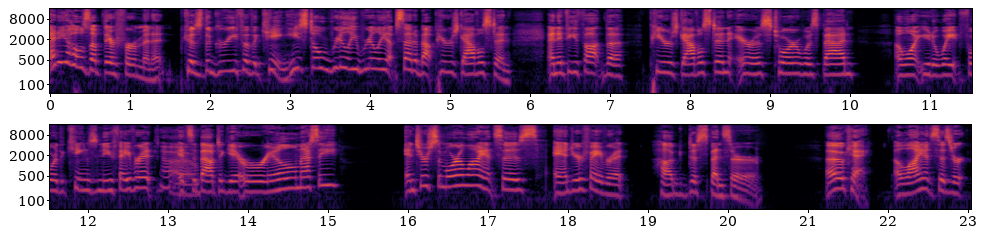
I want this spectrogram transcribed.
Eddie holds up there for a minute because the grief of a king. He's still really, really upset about Piers Gaveston. And if you thought the Piers Gaveston era's tour was bad, I want you to wait for the king's new favorite. Uh-oh. It's about to get real messy. Enter some more alliances and your favorite, Hug Dispenser. Okay, alliances are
